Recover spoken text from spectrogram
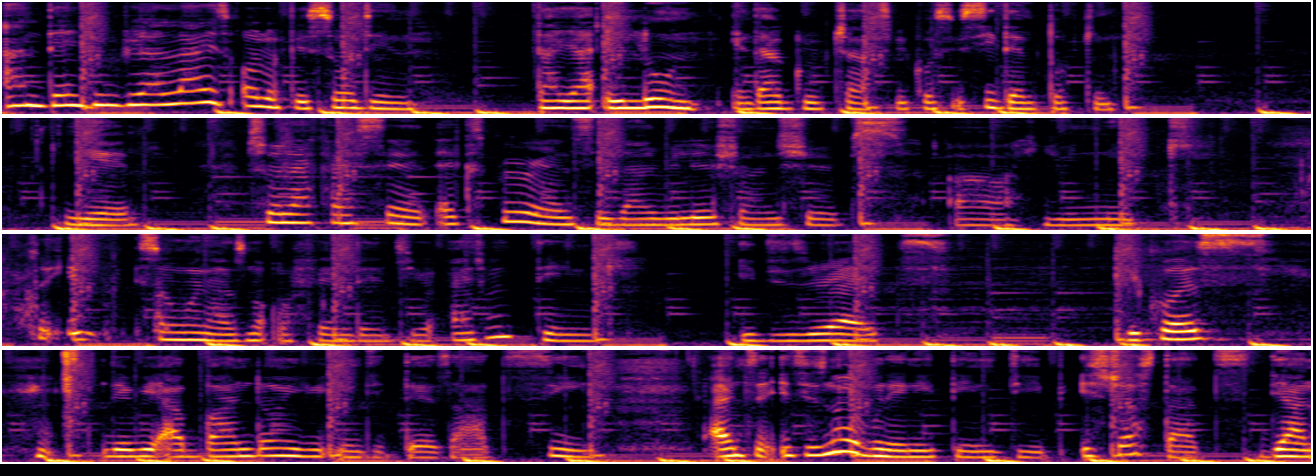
And then you realize all of a sudden that you're alone in that group chat because you see them talking. Yeah, so, like I said, experiences and relationships are unique. So, if someone has not offended you, I don't think it is right because they will abandon you in the desert. See, and it is not even anything deep. It's just that they are,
